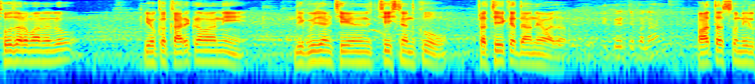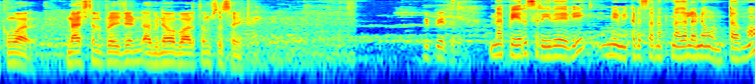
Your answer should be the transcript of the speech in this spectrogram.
సోదరమణులు ఈ యొక్క కార్యక్రమాన్ని దిగ్విజయం చేయ చేసినందుకు ప్రత్యేక ధన్యవాదాలు. పాత సునీల్ కుమార్ నేషనల్ ప్రెసిడెంట్ అభినవ భారతం సొసైటీ. నా పేరు శ్రీదేవి. మేము ఇక్కడ సనత్ నగర్లోనే ఉంటాము.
